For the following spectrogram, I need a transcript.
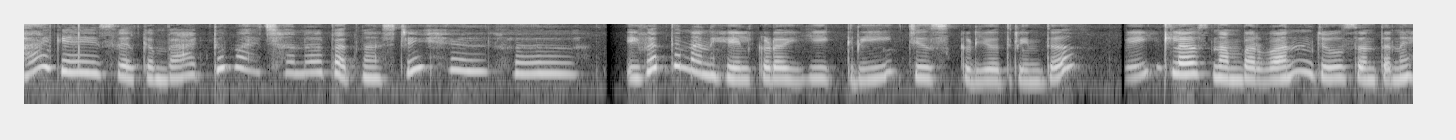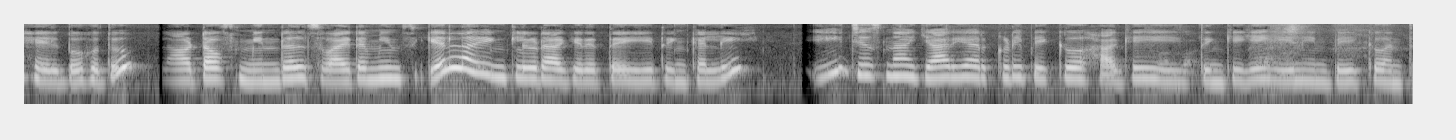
Hi guys welcome back to my channel Padmashree help ಇವತ್ತು ನಾನು ಹೇಳ್ಕೊಡೋ ಈ ಗ್ರೀನ್ ಜ್ಯೂಸ್ ಕುಡಿಯೋದ್ರಿಂದ weight loss number one juice ಅಂತಲೇ ಹೇಳಬಹುದು. ಲಾಟ್ ಆಫ್ ಮಿನರಲ್ಸ್ ವೈಟಮಿನ್ಸ್ ಎಲ್ಲ ಇನ್ಕ್ಲೂಡ್ ಆಗಿರುತ್ತೆ ಈ ಡ್ರಿಂಕಲ್ಲಿ ಈ ಜ್ಯೂಸ್ನ ಯಾರ್ಯಾರು ಕುಡಿಬೇಕು, ಹಾಗೆ ಈ ಡ್ರಿಂಕಿಗೆ ಏನೇನು ಬೇಕು ಅಂತ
